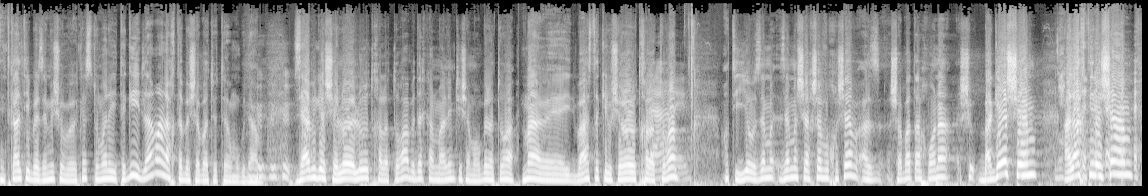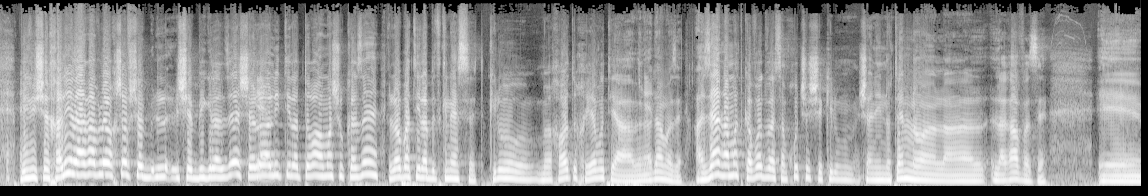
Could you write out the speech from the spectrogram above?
נתקלתי באיזה מישהו בבית כנסת, הוא אומר לי, תגיד, למה הלכת בשבת יותר מוקדם? זה היה בגלל שלא העלו אותך לתורה, בדרך כלל מעלים אותי שם הרבה לתורה. מה, אה, התבאסת כאילו שלא העלו אותך. לתורה? אמרתי, יואו, זה, זה מה שעכשיו הוא חושב, אז שבת האחרונה, ש... בגשם, הלכתי לשם, בשביל שחלילה הרב לא יחשוב ש... שבגלל זה שלא כן. עליתי לתורה או משהו כזה, לא באתי לבית כנסת. כאילו, במירכאות הוא חייב אותי, הבן כן. אדם הזה. אז זה הרמת כבוד והסמכות ש... שכאילו, שאני נותן לו ל... לרב הזה. אה,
